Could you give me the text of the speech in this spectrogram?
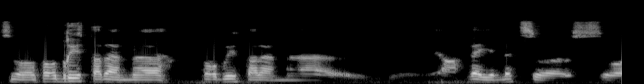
Så for å bryte den, eh, for å bryte den eh, ja, litt, så, så,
